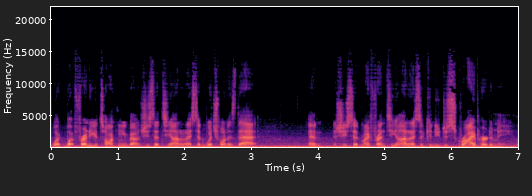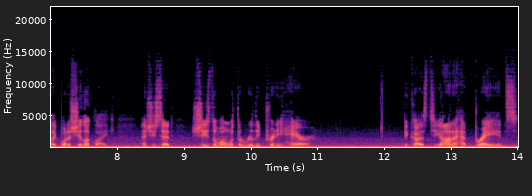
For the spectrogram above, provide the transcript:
what what friend are you talking about? And she said Tiana, and I said, which one is that? And she said, my friend Tiana. And I said, can you describe her to me? Like, what does she look like? And she said, she's the one with the really pretty hair. Because Tiana had braids,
